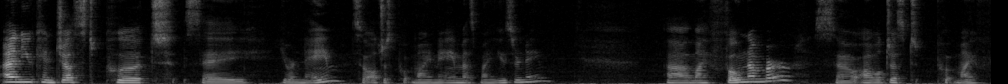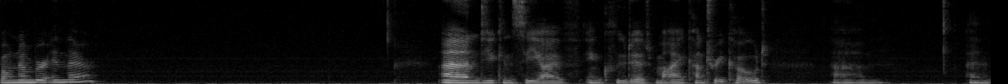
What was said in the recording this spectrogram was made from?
And you can just put, say, your name. So I'll just put my name as my username uh, my phone number. So I will just put my phone number in there. And you can see I've included my country code um, and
